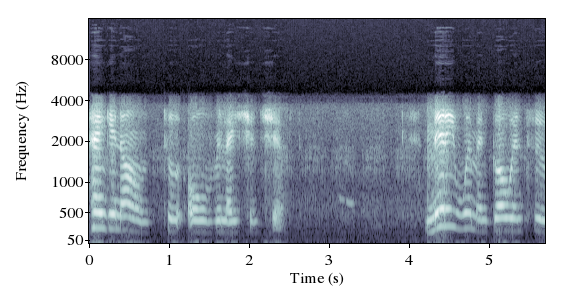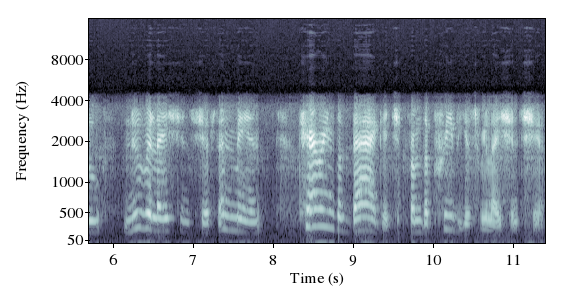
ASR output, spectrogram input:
hanging on to old relationships. Many women go into new relationships and men carrying the baggage from the previous relationship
